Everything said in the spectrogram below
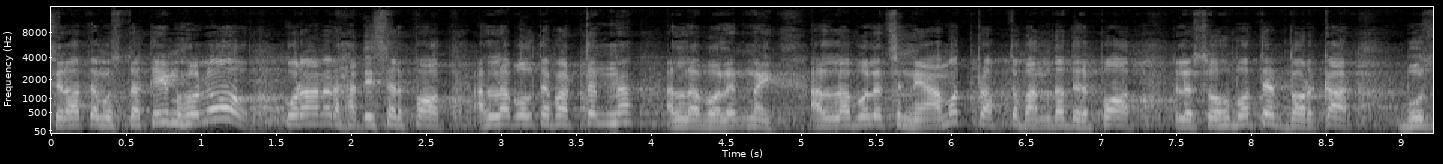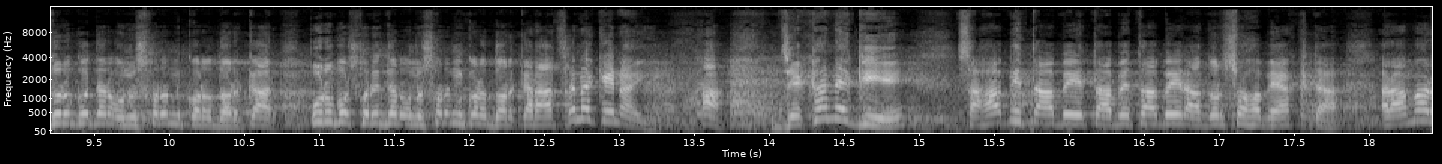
সিরাতে মুস্তাকিম হলো কোরআন আর হাদিসের পথ। আল্লাহ বলতে পারতেন না, আল্লাহ বলেন নাই। আল্লাহ বলেছে, নেয়ামত প্রাপ্ত বান্দাদের পথ। তাহলে সোহবতের দরকার, বুজুর্গদের অনুসরণ করা দরকার, পূর্বশরীদের অনুসরণ করা দরকার আছে না কে নাই? হ্যাঁ যেখানে গিয়ে সাহাবি তাবে তাবে, তাবের আদর্শ হবে একটা, আর আমার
